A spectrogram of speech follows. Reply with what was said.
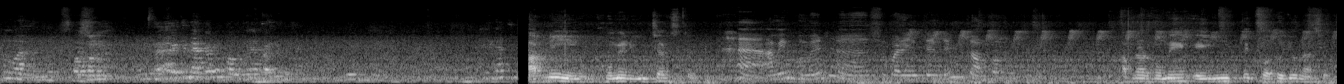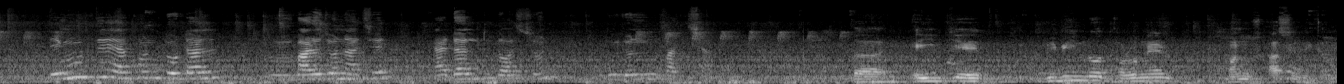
খুব আনন্দ পছন্দ এই যে দেখাবো কবে পারবে ঠিক আছে আপনি হোমের ইনচার্জ তো? হ্যাঁ আমি হোমের সুপারিনটেন্ডেন্ট বলছি। আপনার হোমে এই মুহূর্তে কতজন আছে? এই মুহূর্তে এখন টোটাল বারো জন আছে অ্যাডাল্ট দশজন দুজন বাচ্চা। তা এই যে বিভিন্ন ধরনের মানুষ আসেন এখানে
